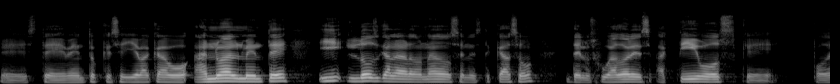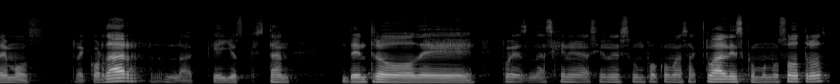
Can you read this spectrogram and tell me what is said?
este evento que se lleva a cabo anualmente, y los galardonados en este caso de los jugadores activos que podemos recordar, aquellos que están dentro de pues las generaciones un poco más actuales como nosotros.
